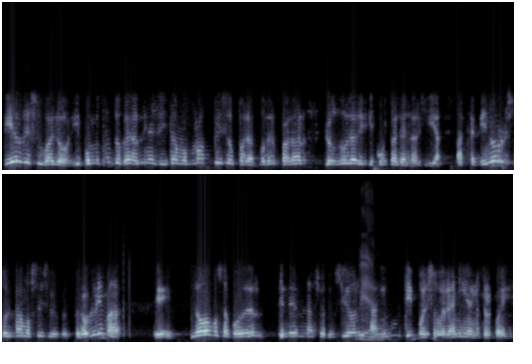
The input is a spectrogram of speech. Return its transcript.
pierde su valor y por lo tanto cada vez necesitamos más pesos para poder pagar los dólares que cuesta la energía. Hasta que no resolvamos ese problema, eh, no vamos a poder tener una solución Bien. a ningún tipo de soberanía en nuestro país.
